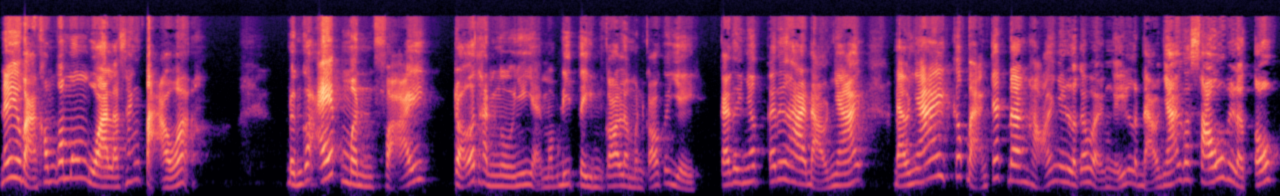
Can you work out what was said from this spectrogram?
nếu như bạn không có món quà là sáng tạo á đừng có ép mình phải trở thành người như vậy mà đi tìm coi là mình có cái gì cái thứ nhất. Cái thứ hai đạo nhái. Đạo nhái các bạn chắc đang hỏi như là các bạn nghĩ là đạo nhái có xấu hay là tốt.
